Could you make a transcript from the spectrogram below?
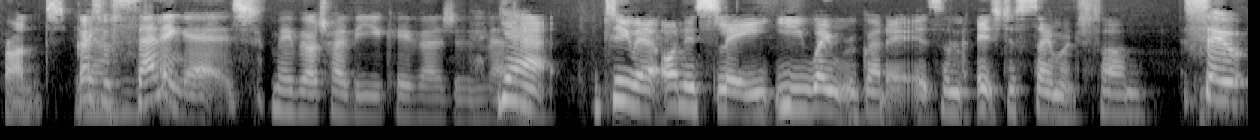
Front. Guys, Yeah. you're selling it. Maybe I'll try the UK version. Then. Yeah, do it. Honestly, you won't regret it. It's a, it's just so much fun. So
